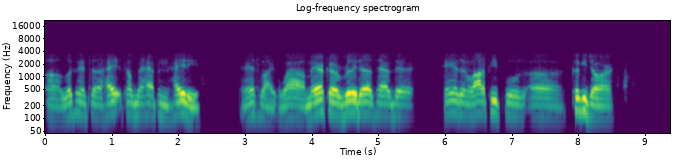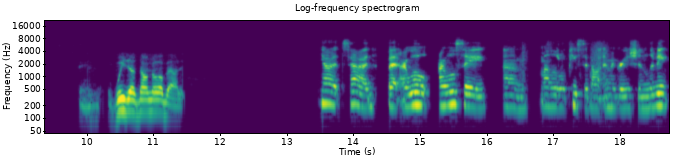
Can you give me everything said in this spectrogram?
uh, looking into Haiti, something that happened in haiti. And it's like wow america really does have their hands in a lot of people's uh, cookie jar and we just don't know about it. Yeah, it's sad, but I will I will say um, my little piece about immigration, living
